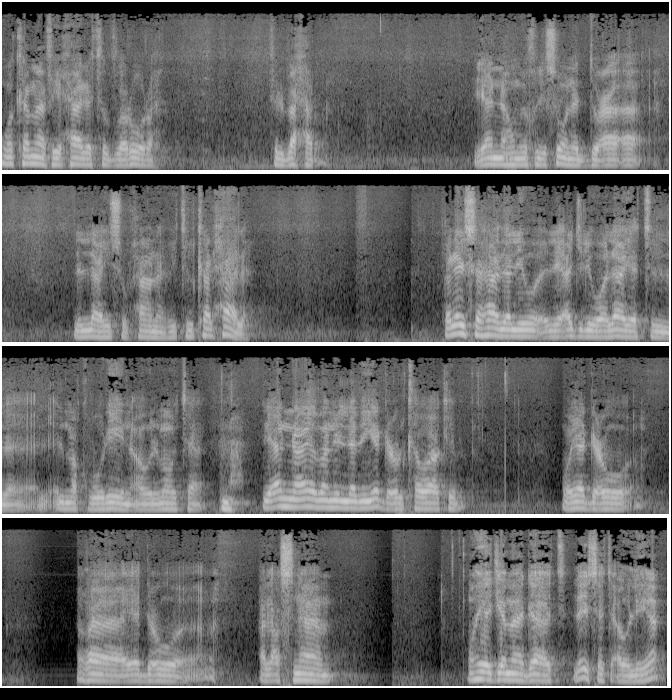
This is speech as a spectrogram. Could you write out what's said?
وكما في حالة الضرورة في البحر لأنهم يخلصون الدعاء لله سبحانه في تلك الحالة فليس هذا لأجل ولاية المقبورين أو الموتى نعم. لأن أيضا الذي يدعو الكواكب ويدعو يدعو الأصنام وهي جمادات ليست أولياء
